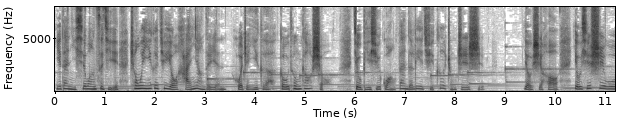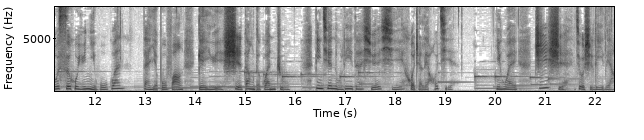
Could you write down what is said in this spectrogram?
一旦你希望自己成为一个具有涵养的人，或者一个沟通高手，就必须广泛的猎取各种知识。有时候，有些事物似乎与你无关，但也不妨给予适当的关注，并且努力的学习或者了解。因为知识就是力量，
